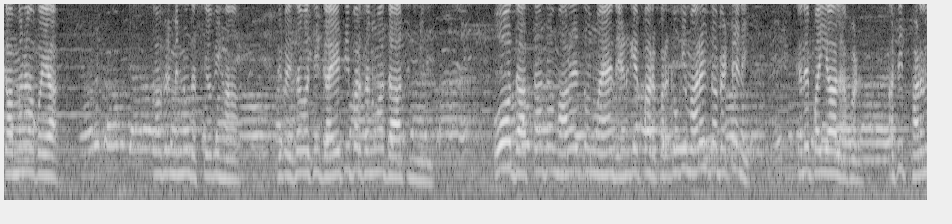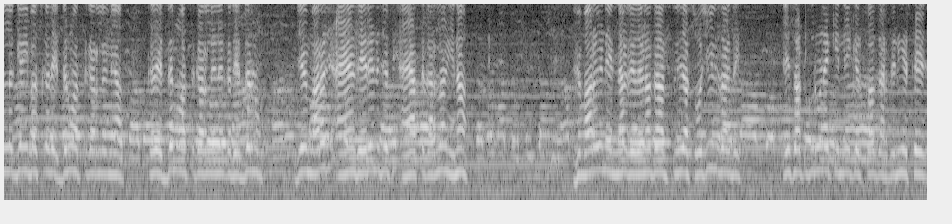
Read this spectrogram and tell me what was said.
ਕੰਮ ਨਾ ਹੋਇਆ, ਤਾਂ ਫਿਰ ਮੈਨੂੰ ਦੱਸਿਓ ਵੀ ਹਾਂ, ਵੀ ਭਾਈ ਸਾਹਿਬ ਅਸੀਂ ਗਏ ਸੀ, ਪਰ ਸਾਨੂੰ ਆ ਦਾਤ ਨਹੀਂ ਮਿਲੀ। ਉਹ ਦਾਤਾਂ ਤਾਂ ਮਹਾਰਾਜ ਤੁਹਾਨੂੰ ਐ ਦੇਣਗੇ ਭਰ ਭਰ ਕਿਉਂਕਿ ਮਹਾਰਾਜ ਤਾਂ ਬੈਠੇ ਨੇ। ਕਹਿੰਦੇ ਭਾਈ ਆ ਲੈ ਫੜ। ਅਸੀਂ ਫੜਨ ਲੱਗਿਆ ਹੀ ਬਸ ਕਦੇ ਇੱਧਰ ਨੂੰ ਹੱਥ ਕਰ ਲੈਨੇ ਆ ਕਦੇ ਇੱਧਰ ਨੂੰ ਹੱਥ ਕਰ ਲੈਨੇ ਕਦੇ ਇੱਧਰ ਨੂੰ। ਜੇ ਮਹਾਰਾਜ ਐ ਦੇ ਰਹੇ ਨੇ, ਜੇ ਅਸੀਂ ਐ ਹੱਥ ਕਰ ਲਾਂਗੇ ਨਾ, ਫਿਰ ਮਹਾਰਾਜ ਨੇ ਇੰਨਾ ਦੇ ਦੇਣਾ ਤਾਂ ਤੁਸੀਂ ਤਾਂ ਸੋਚ ਵੀ ਨਹੀਂ ਸਕਦੇ। ਇਹ ਸਤਿਗੁਰੂ ਨੇ ਕਿੰਨੀ ਕਿਰਪਾ ਕਰਦੇ ਨਹੀਂ ਇੱਥੇ।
